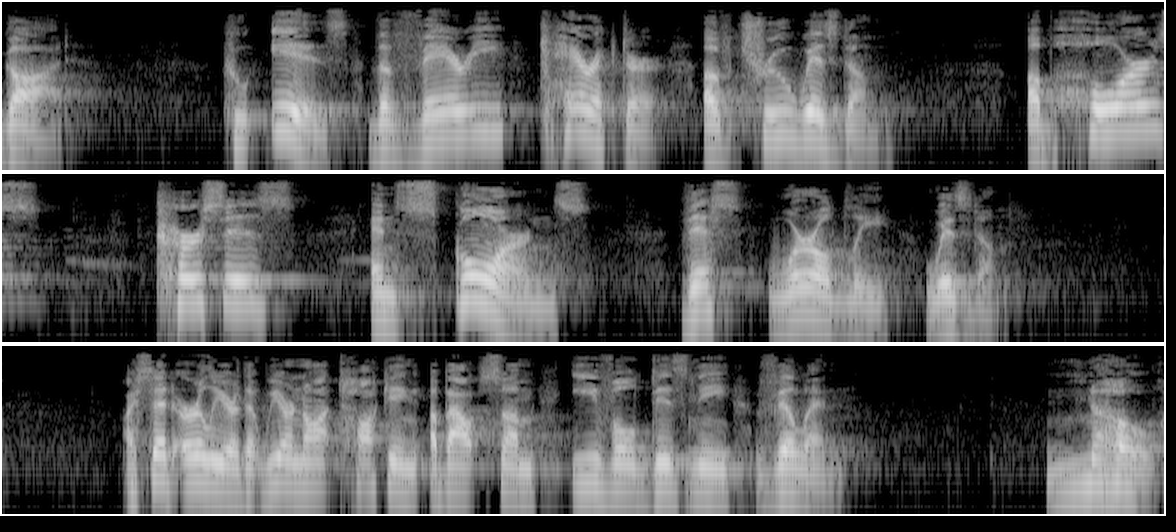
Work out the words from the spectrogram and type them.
God, who is the very character of true wisdom, abhors, curses, and scorns this worldly wisdom. I said earlier that we are not talking about some evil Disney villain. No.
